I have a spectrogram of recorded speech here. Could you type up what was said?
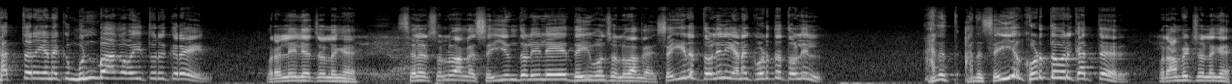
கர்த்தரை எனக்கு முன்பாக வைத்திருக்கிறேன். ஒரு அல்லையிலையா சொல்லுங்க. சிலர் சொல்லுவாங்க செய்யும் தொழிலே தெய்வம் சொல்லுவாங்க. செய்கிற தொழில் எனக்கு கொடுத்த தொழில். அதை அதை செய்ய கொடுத்தவர் கத்தர் ஒரு ஆம்பிட் சொல்லுங்க.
